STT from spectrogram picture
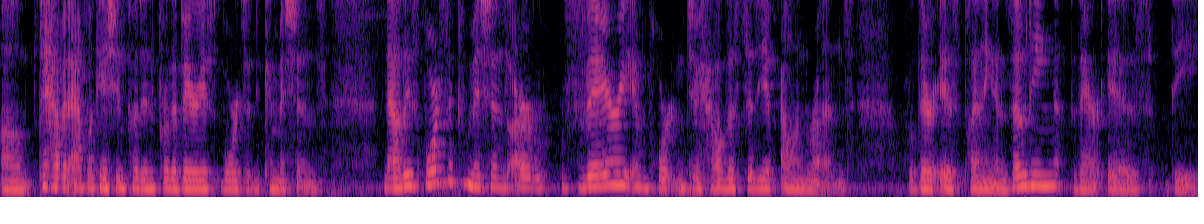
um, to have an application put in for the various boards and commissions. Now, these boards and commissions are very important to how the city of Allen runs. There is planning and zoning, there is the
